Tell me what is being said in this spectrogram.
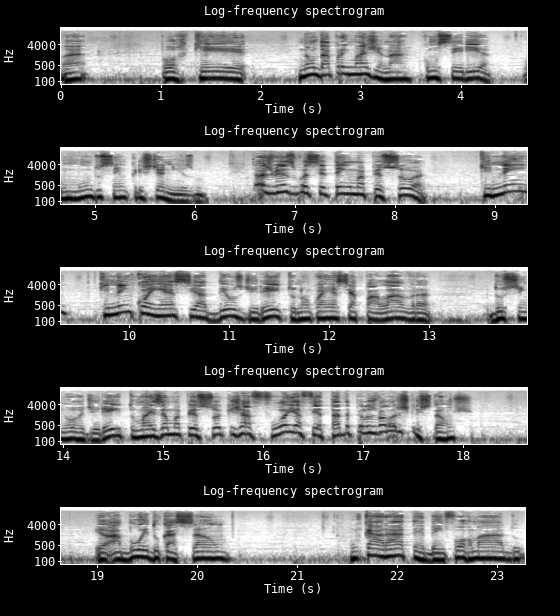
né? Porque não dá para imaginar como seria o mundo sem o cristianismo. Então, às vezes você tem uma pessoa que nem que nem conhece a Deus direito, não conhece a palavra do Senhor direito, mas é uma pessoa que já foi afetada pelos valores cristãos. A boa educação, um caráter bem formado.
